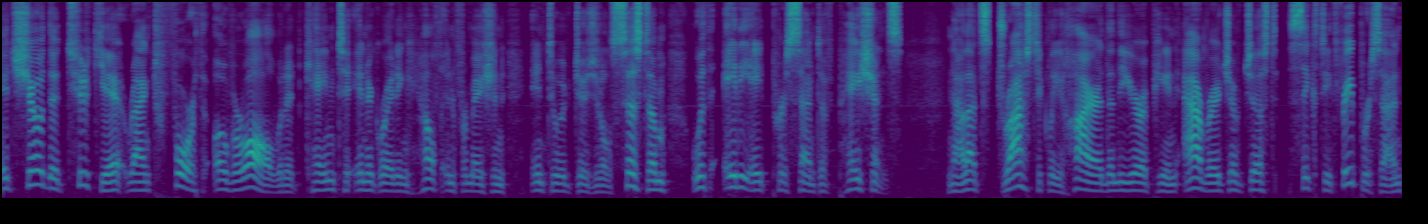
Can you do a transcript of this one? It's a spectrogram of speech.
It showed that Turkey ranked fourth overall when it came to integrating health information into a digital system with 88% of patients. Now, that's drastically higher than the European average of just 63%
